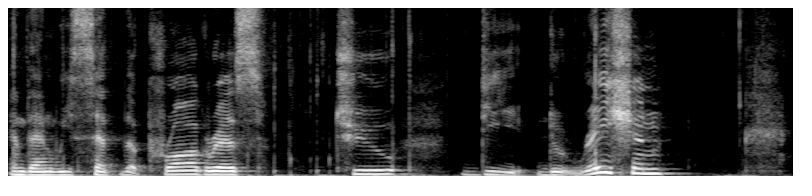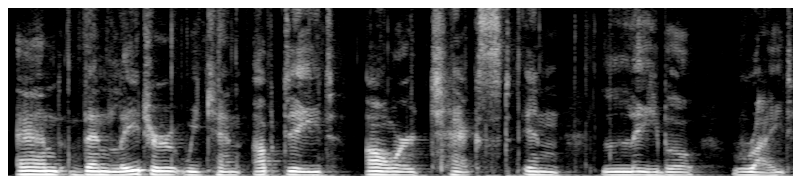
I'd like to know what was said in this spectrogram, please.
and then we set the progress to the duration and then later we can update our text in label right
